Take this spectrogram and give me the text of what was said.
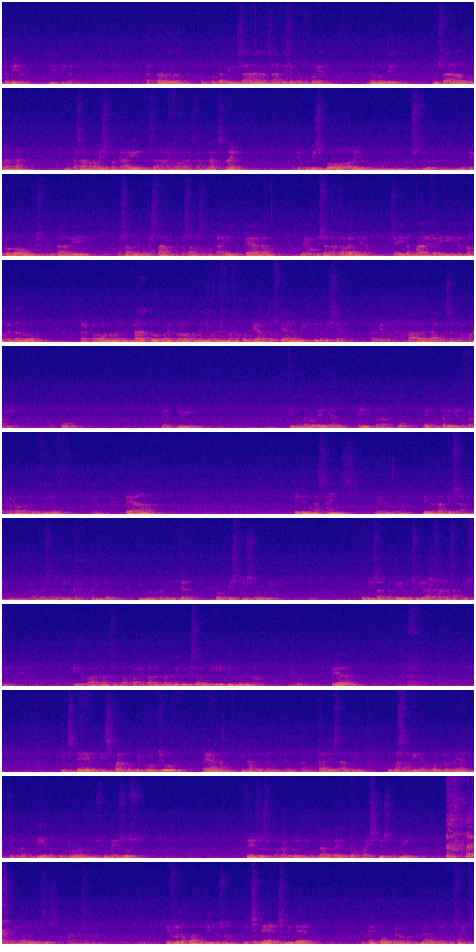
itabihan. Tingnan mo. At uh, kung pagdating sa, sa atin, sa mga kaparehan, ganun din. Doon sa Rumata, magkasama kami sa pagkain, sa ano ah, sa lunch time yung obispo, yung, yung, yung econom, yung secretary, kasama yung mga staff, kasama sa pagkain. Kaya lang, meron isang akala niya, siya ay, nagma, siya ay nagmamagandang loob. Pare-pareho naman yung plato, pare-pareho naman yung mga kubyertos, kaya lang may itinabi siya. Kaya para lamang sa mga pari. O, kaya sino naglagay niyan? ayun pala po. Kahit ang kami yun, paraw lang kayo naman yun. Yan. Kaya, hindi mga signs, meron mga, tingnan natin sa ating, ano sa open ko, ayun dyan, yung mga nakatilig dyan, for Christus only. Kuminsan, pati yung si Alsa sa Christi, eh, para lang sa mga pa, eh, parang mga nag-minister, umihi din naman yun ah. Kaya, it's there. It's part of the culture. Kaya lang, kinakang ang, ang, ang tali sa atin, ipasagin ang culture na yan. Sapagkat hindi yan ang kultura ng gusto ni Jesus. Si Jesus, pakay ko, hindi maglalagay for Christ use only. Regalo ni Jesus para sa akin. Ito yung nakuha ko dito sa, it's there, it's been there. Sa kay po, pero lalo na emphasize.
